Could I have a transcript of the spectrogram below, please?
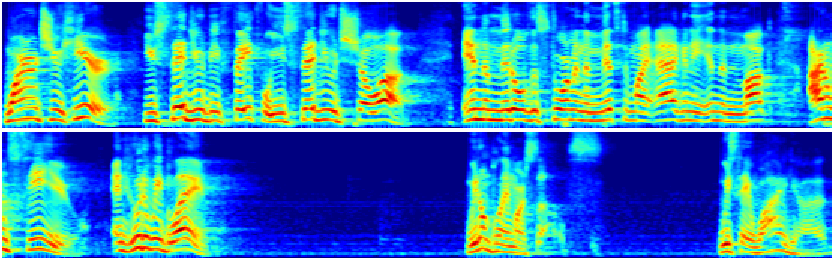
Why aren't you here? You said you would be faithful. You said you would show up. In the middle of the storm, in the midst of my agony, in the muck, I don't see you. And who do we blame? We don't blame ourselves. We say, Why, God?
